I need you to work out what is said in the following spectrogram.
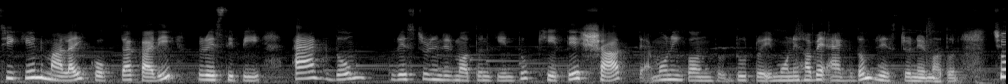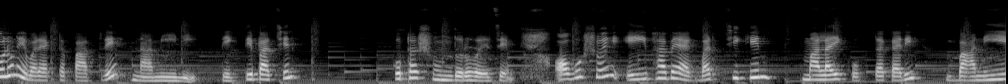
chicken malai kofta curry recipe একদম রেস্টুরেন্টের মতন কিন্তু খেতে স্বাদ তেমনই গন্ধ, দুটোই মনে হবে একদম রেস্টুরেন্টের মতন। চলুন এবার একটা পাত্রে নামিয়ে নিই। দেখতে পাচ্ছেন ওটা সুন্দর হয়েছে। অবশ্যই এইভাবে একবার চিকেন মালাই কোপ্তাকারি বানিয়ে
